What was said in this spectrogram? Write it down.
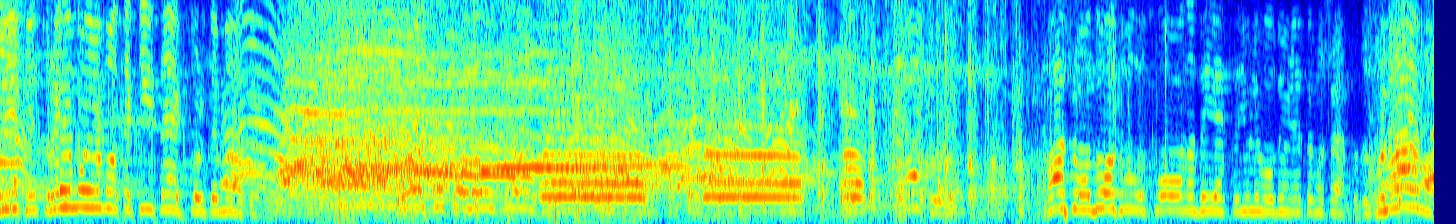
Ми підтримуємо такий текст ультиматуму. Прошу проголосувати. З вашого дозволу слово надається Юлії Володимирівні Тимошенко. Дозволяємо?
